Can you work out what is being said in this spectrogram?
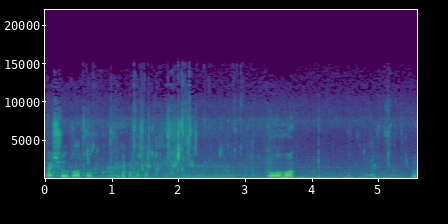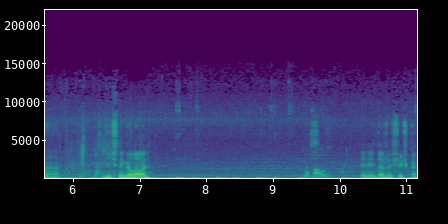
Большую плотву. Ого. Есть? Да. Отличный голавль. На паузу. И здесь даже щучка.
